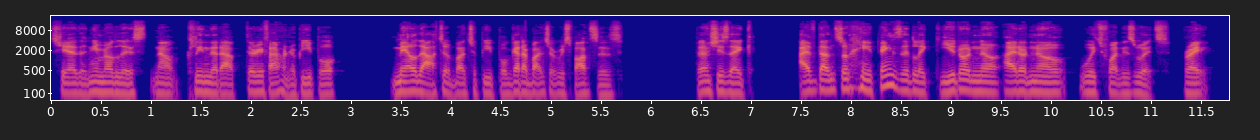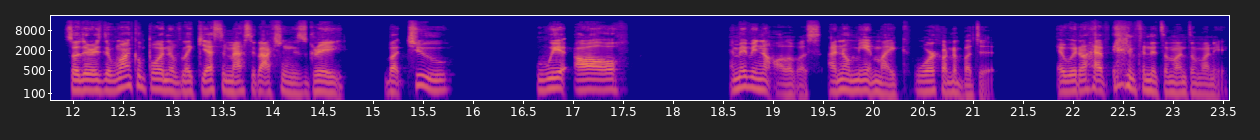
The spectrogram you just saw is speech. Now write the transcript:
She had an email list, now cleaned it up, 3,500 people, mailed out to a bunch of people, got a bunch of responses. But then she's like, I've done so many things that like you don't know, I don't know which one is which, right? So there is the one component of like, yes, the massive action is great, but two, we all, and maybe not all of us, I know me and Mike work on a budget and we don't have infinite amount of money.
